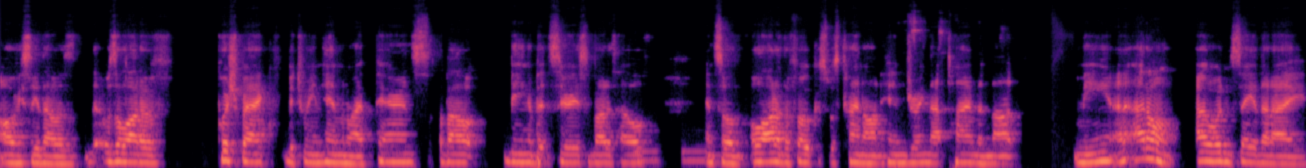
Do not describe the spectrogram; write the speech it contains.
Obviously, that was there was a lot of pushback between him and my parents about being a bit serious about his health. And so a lot of the focus was kind of on him during that time and not me. And I don't, I wouldn't say that I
